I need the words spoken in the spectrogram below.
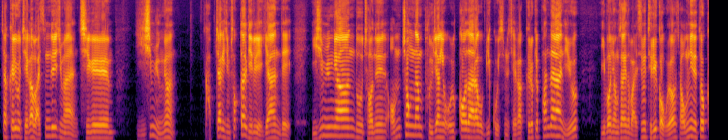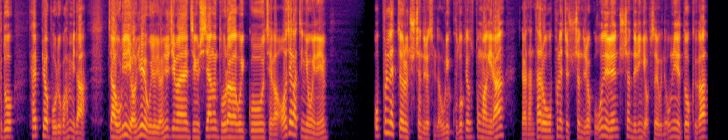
자 그리고 제가 말씀드리지만 지금 26년 갑자기 지금 석 달 뒤를 얘기하는데 26년도 저는 엄청난 불장이 올 거다라고 믿고 있습니다. 제가 그렇게 판단한 이유 이번 영상에서 말씀을 드릴 거고요. 자, 옴니 네트워크도 살펴보려고 합니다. 자, 우리는 연휴예요. 그죠? 연휴지만 지금 시장은 돌아가고 있고 제가 어제 같은 경우에는 오픈레저를 추천드렸습니다. 우리 구독자 소통방이랑 제가 단타로 오픈레저 추천드렸고 오늘은 추천드린 게 없어요. 근데 옴니 네트워크가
